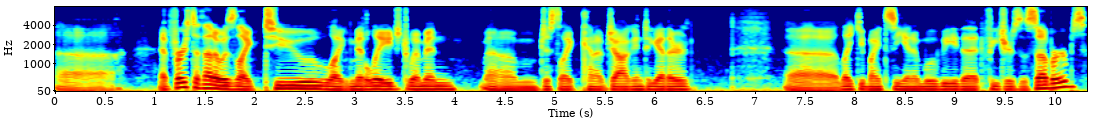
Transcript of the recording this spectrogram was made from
Uh, at first, I thought it was like two like middle-aged women, um, just like kind of jogging together, uh, like you might see in a movie that features the suburbs.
